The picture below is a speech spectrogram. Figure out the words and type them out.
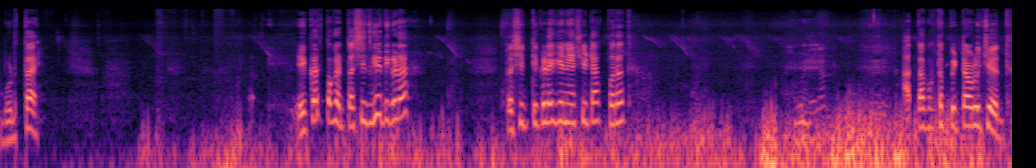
बुडताय. एकच पकड तशीच घे तिकडं. तशीच तिकडे घे अशी टाक परत. आता फक्त पिटावळीचे आहेत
